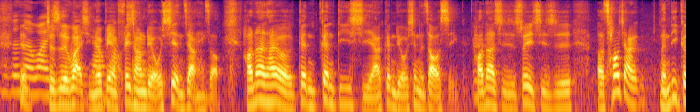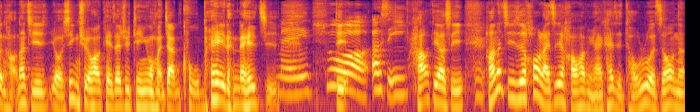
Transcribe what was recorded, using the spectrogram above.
它真的 外就是外形就变非常流线这样子哦。好，那它有更更低斜啊、更流线的造型。好，那其实所以其实呃超价能力更好。那其实有兴趣的话，可以再去听我们讲苦配的那一集。没错，二十一。好，第二十一。好，那其实后来这些豪华品牌开始投入了之后呢，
